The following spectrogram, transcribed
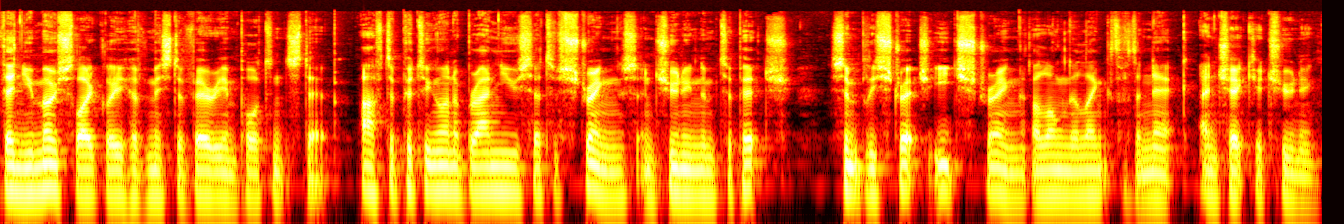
then you most likely have missed a very important step. After putting on a brand new set of strings and tuning them to pitch, simply stretch each string along the length of the neck and check your tuning.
